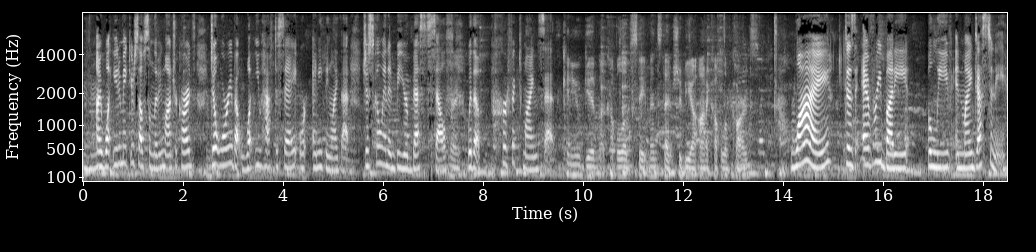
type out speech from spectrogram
Mm-hmm. I want you to make yourself some living mantra cards. Don't worry about what you have to say or anything like that. Just go in and be your best self Right. with a perfect mindset. Can you give a couple of statements that should be on a couple of cards? Why does everybody believe in my destiny?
